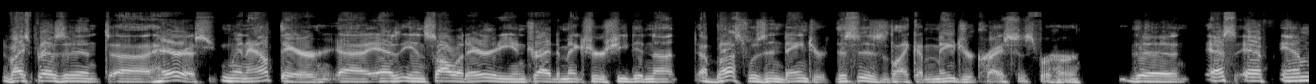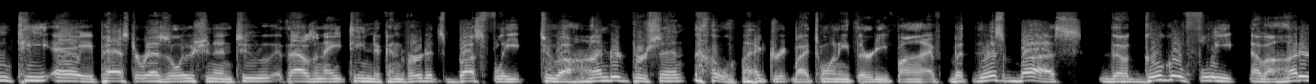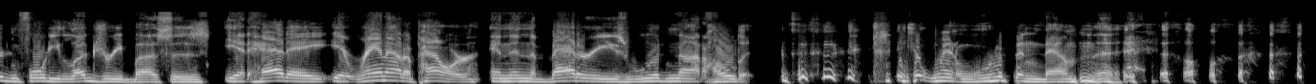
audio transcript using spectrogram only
Vice President uh, Harris went out there uh, as in solidarity and tried to make sure she did not, a bus was in danger. This is like a major crisis for her the SFMTA passed a resolution in 2018 to convert its bus fleet to 100% electric by 2035. But this bus, the Google fleet of 140 luxury buses, it had a it ran out of power and then the batteries would not hold it. it went whipping down the hill.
